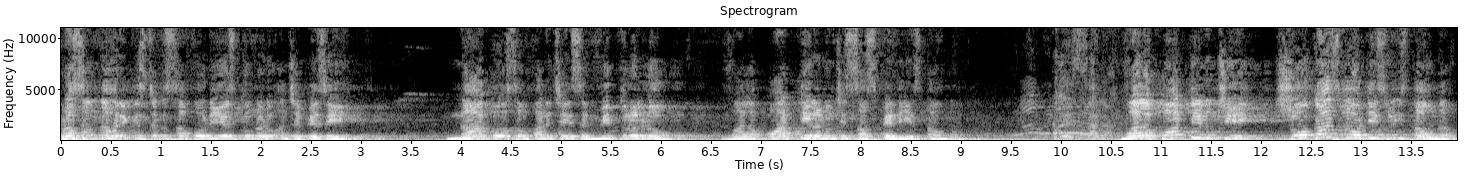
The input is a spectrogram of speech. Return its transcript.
ప్రసన్న హరికృష్ణకు సపోర్ట్ చేస్తున్నాడు అని చెప్పేసి నా కోసం పనిచేసే మిత్రులను వాళ్ళ పార్టీల నుంచి సస్పెండ్ చేస్తా ఉన్నారు. వాళ్ళ పార్టీ నుంచి షోకాస్ నోటీసులు ఇస్తా ఉన్నారు.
